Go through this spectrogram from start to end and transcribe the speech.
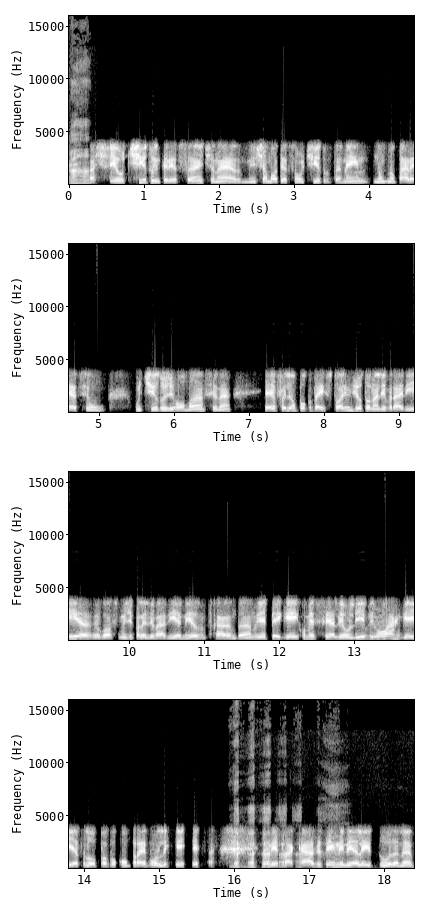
Aham. Achei o título interessante, né? Me chamou a atenção o título também. Não, não parece um, um título de romance, né? E aí eu fui ler um pouco da história. Um dia eu estou na livraria, eu gosto muito de ir para a livraria mesmo, ficar andando. E aí peguei e comecei a ler o livro e não larguei. Aí falei, opa, vou comprar e vou ler. Levei para casa e terminei a leitura, né?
